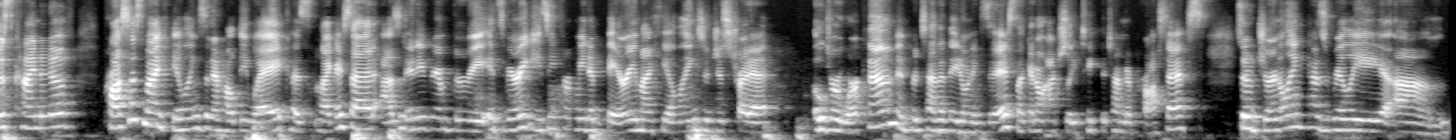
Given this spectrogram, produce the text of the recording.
just kind of process my feelings in a healthy way. Because like I said, as an Enneagram three, it's very easy for me to bury my feelings and just try to overwork them and pretend that they don't exist. Like I don't actually take the time to process. So journaling has really um,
